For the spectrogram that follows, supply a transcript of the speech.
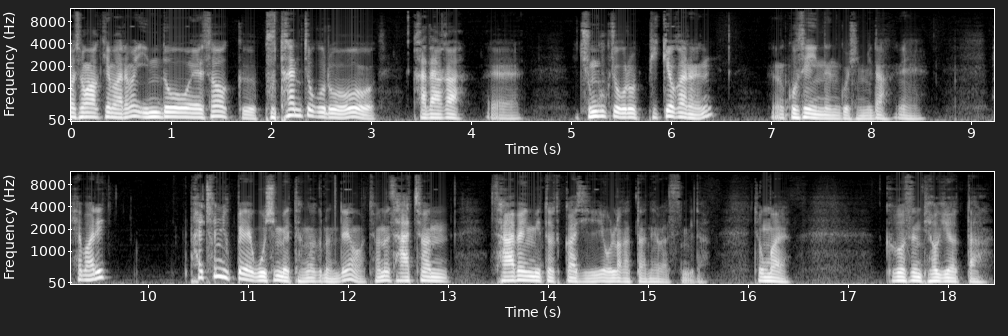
더 정확히 말하면 인도에서 그 부탄 쪽으로 가다가 예, 중국 쪽으로 비껴가는 곳에 있는 곳입니다. 예. 해발이 8,650m인가 그런데요. 저는 4,400m까지 올라갔다 내려왔습니다. 정말 그것은 벽이었다.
